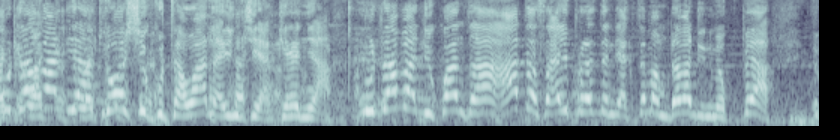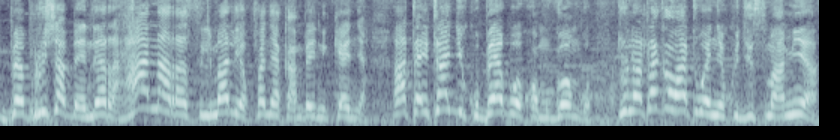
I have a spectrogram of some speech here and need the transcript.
Mudavadi hatoshi kutawala nchi ya Kenya. Mudavadi kwanza, hata sahii president akisema Mudavadi, nimekupea peperusha bendera, hana rasilimali ya kufanya kampeni Kenya, atahitaji kubebwa kwa mgongo. Tunataka watu wenye kujisimamia.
